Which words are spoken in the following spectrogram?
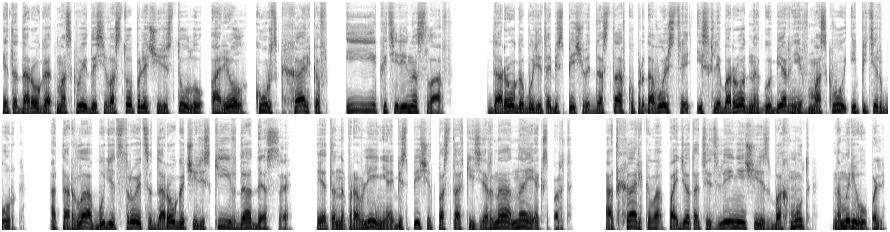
Это дорога от Москвы до Севастополя через Тулу, Орел, Курск, Харьков и Екатеринослав. Дорога будет обеспечивать доставку продовольствия из хлебородных губерний в Москву и Петербург. От Орла будет строиться дорога через Киев до Одессы. Это направление обеспечит поставки зерна на экспорт. От Харькова пойдет ответвление через Бахмут на Мариуполь.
